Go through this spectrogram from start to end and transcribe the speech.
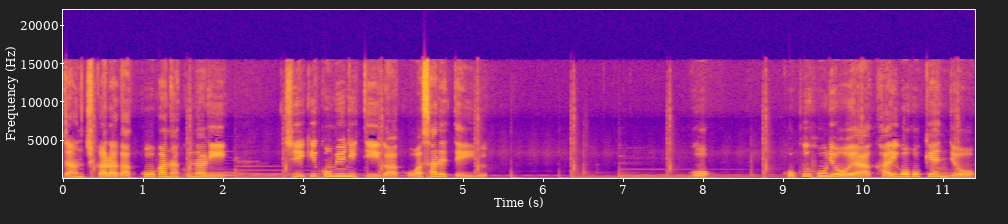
団地から学校がなくなり、地域コミュニティが壊されている。5. 国保料や介護保険料、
